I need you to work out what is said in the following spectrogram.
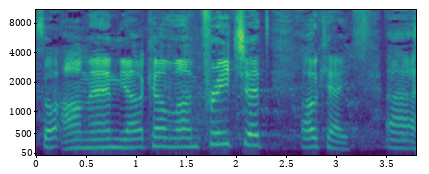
so, Amen, ja, come on, preach it. Okay. Äh,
